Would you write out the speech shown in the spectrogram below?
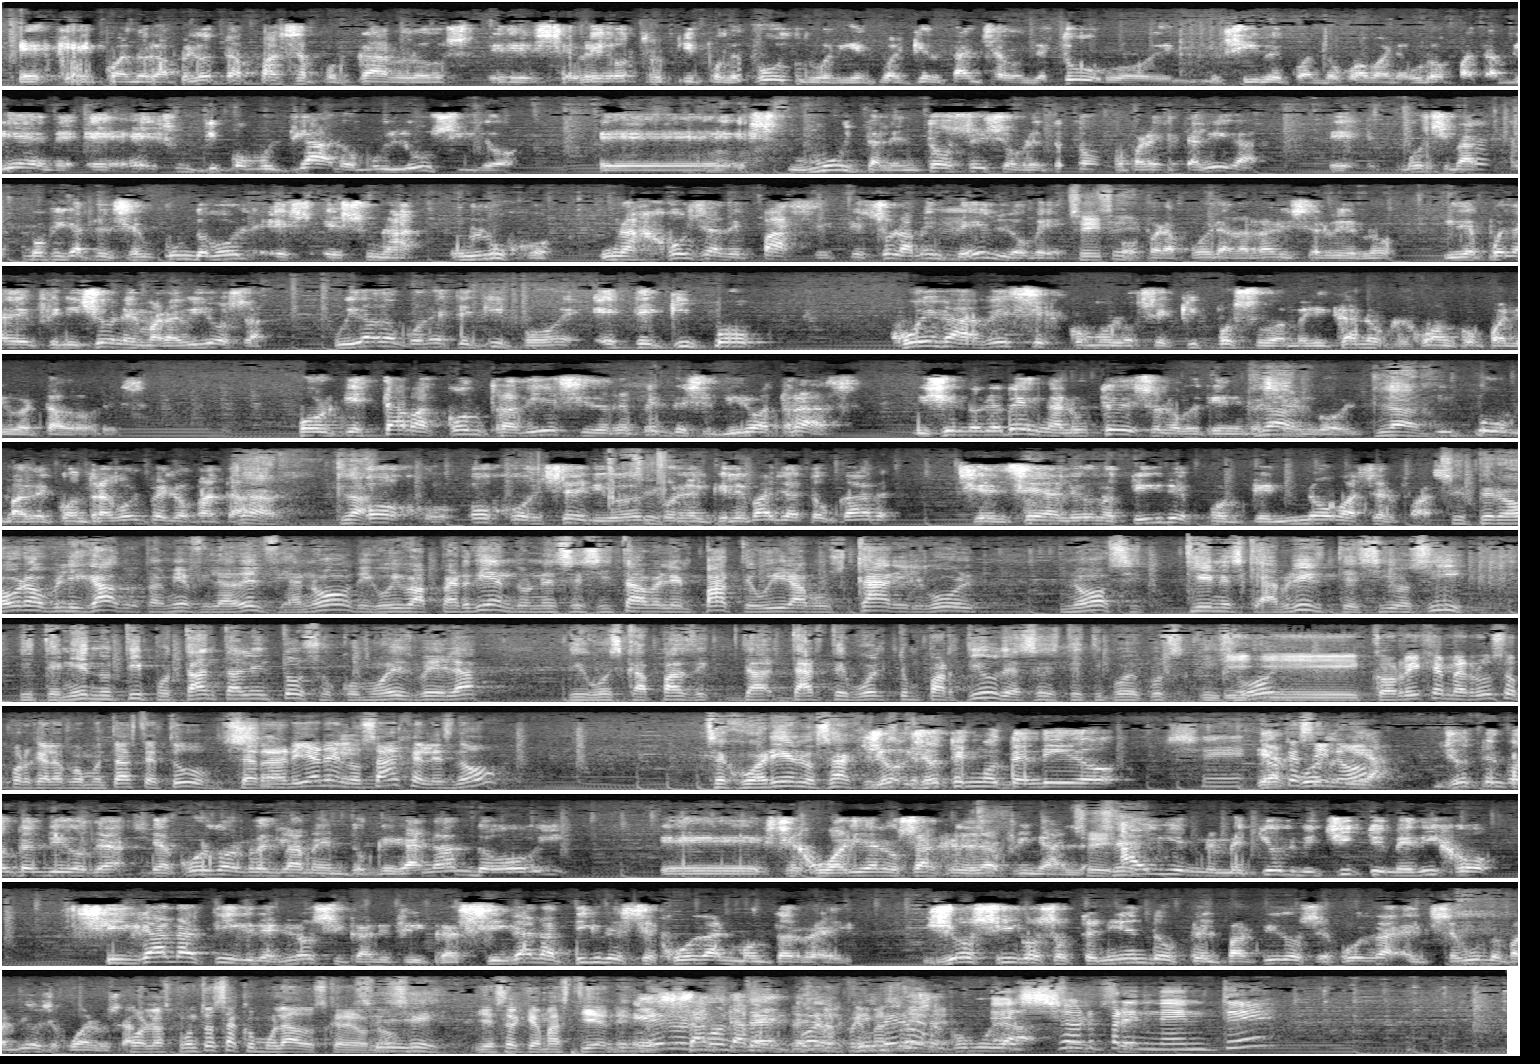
Es que cuando la pelota pasa por Carlos eh, se ve otro tipo de fútbol y en cualquier cancha donde estuvo, inclusive cuando jugaba en Europa también. Eh, es un tipo muy claro, muy lúcido, eh, es muy talentoso y sobre todo para esta liga. Eh, vos, vos fíjate, el segundo gol es, es una, un lujo, una joya de pase que solamente él lo ve Sí, para poder agarrar y servirlo. Y después la definición es maravillosa. Cuidado con este equipo, eh. este equipo juega a veces como los equipos sudamericanos que juegan Copa Libertadores. Porque estaba contra 10 y de repente se tiró atrás, diciéndole, vengan, ustedes son los que tienen que Claro, hacer el gol. claro. Y pumba, de contragolpe lo mataron. Claro. Ojo, ojo en serio, eh, con el que le vaya a tocar, si sea León o Tigres, porque no va a ser fácil. Sí, pero ahora obligado también Filadelfia, ¿no? Digo, iba perdiendo, necesitaba el empate o ir a buscar el gol ¿no? Si tienes que abrirte sí o sí. Y teniendo un tipo tan talentoso como es Vela, digo, es capaz de da- darte vuelta un partido, de hacer este tipo de cosas que hizo Y, hoy. y corrígeme, Ruso, porque lo comentaste tú. Cerrarían en Los Ángeles, ¿no? Se jugaría en Los Ángeles. Yo, tengo entendido, Sí. de acuerdo, sí, ¿no? mira, yo tengo entendido de, de acuerdo al reglamento que ganando hoy eh, se jugaría en Los Ángeles la final. Sí. Alguien me metió el bichito y me dijo, si gana Tigres no se califica, si gana Tigres se juega en Monterrey. Yo sigo sosteniendo que el partido se juega, el segundo partido se juega en Los Por los puntos acumulados, creo, ¿no? Sí. Y es el que más tiene. Exactamente. Bueno, primero- se acumula. Es sorprendente.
